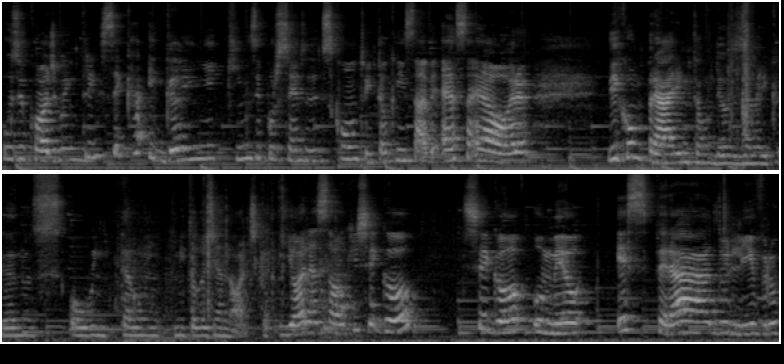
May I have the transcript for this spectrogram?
Use o código intrínseca e ganhe 15% de desconto. Então, quem sabe essa é a hora de comprar, então, deuses americanos ou então mitologia nórdica. E olha só o que chegou! Chegou o meu esperado livro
